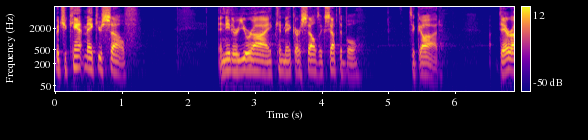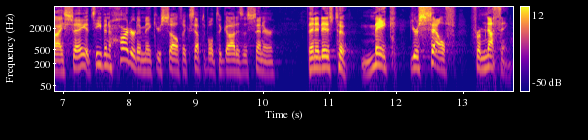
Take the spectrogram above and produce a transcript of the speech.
but you can't make yourself. And neither you or I can make ourselves acceptable to God. Dare I say, it's even harder to make yourself acceptable to God as a sinner than it is to make yourself from nothing.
